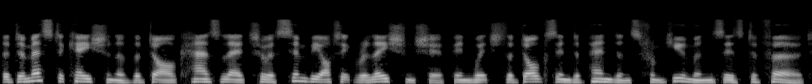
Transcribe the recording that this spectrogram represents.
The domestication of the dog has led to a symbiotic relationship in which the dog's independence from humans is deferred.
